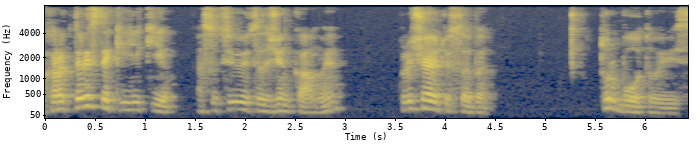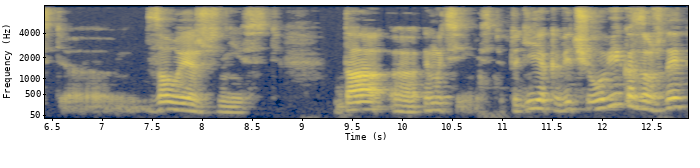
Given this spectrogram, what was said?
характеристики, які асоціюються з жінками, включають у себе турботливість, е, залежність та е, емоційність. Тоді як від чоловіка завжди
